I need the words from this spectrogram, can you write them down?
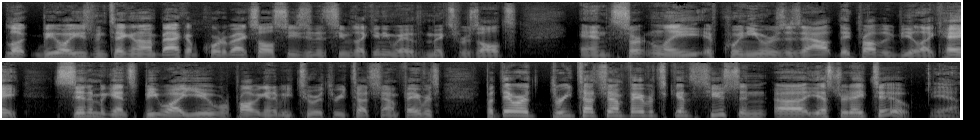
look, BYU's been taking on backup quarterbacks all season, it seems like, anyway, with mixed results. And certainly, if Quinn Ewers is out, they'd probably be like, hey, sit him against BYU. We're probably going to be two or three touchdown favorites. But they were three touchdown favorites against Houston uh, yesterday, too. Yeah.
